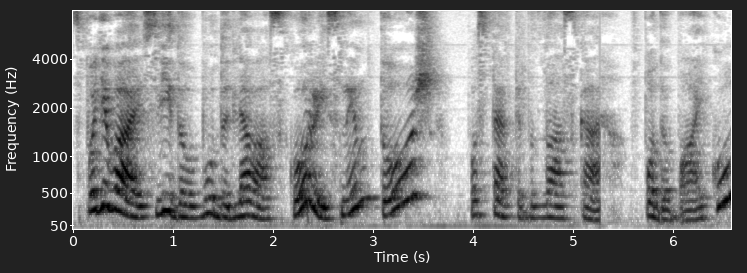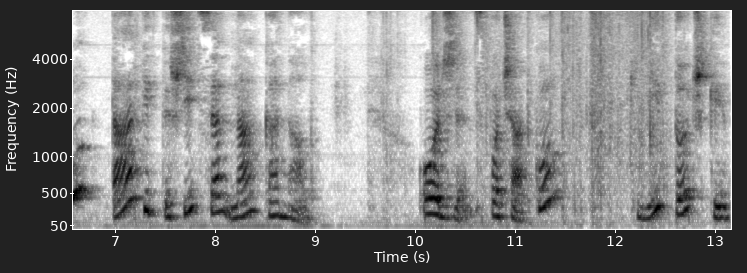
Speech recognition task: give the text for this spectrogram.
Сподіваюсь, відео буде для вас корисним, тож поставте, будь ласка, вподобайку та підпишіться на канал. Отже, спочатку квіточки.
